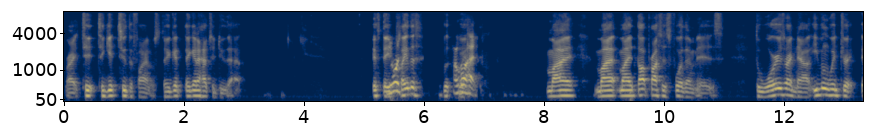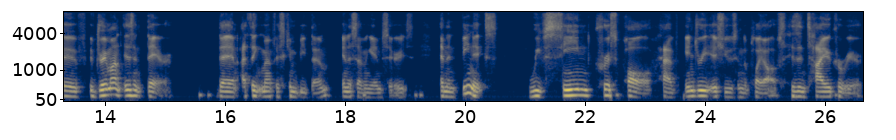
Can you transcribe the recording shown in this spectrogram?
right? To to get to the finals, they're gonna, they're gonna have to do that. If they you know play the, oh, go ahead. My my my thought process for them is the Warriors right now, even with Dray, if if Draymond isn't there, then I think Memphis can beat them in a seven game series. And then Phoenix, we've seen Chris Paul have injury issues in the playoffs his entire career.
